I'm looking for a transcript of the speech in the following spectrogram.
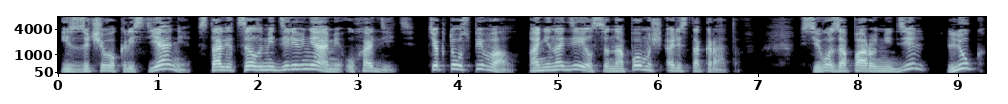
из-за чего крестьяне стали целыми деревнями уходить. Те, кто успевал, а не надеялся на помощь аристократов. Всего за пару недель Люк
